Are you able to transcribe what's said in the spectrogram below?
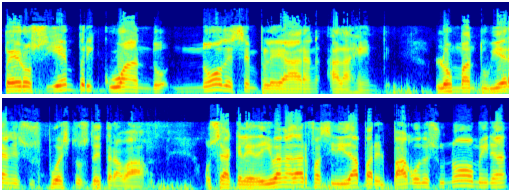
pero siempre y cuando no desemplearan a la gente, los mantuvieran en sus puestos de trabajo. O sea, que le iban a dar facilidad para el pago de su nómina,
